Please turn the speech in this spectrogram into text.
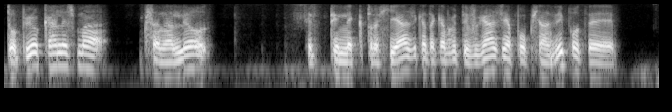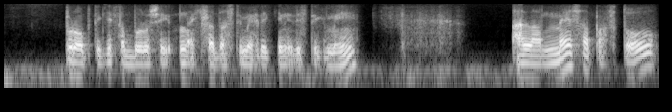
Το οποίο κάλεσμα, ξαναλέω, την εκτροχιάζει κατά κάποιο, τη βγάζει από οποιαδήποτε πρόπτικη θα μπορούσε να έχει φανταστεί μέχρι εκείνη τη στιγμή. Αλλά μέσα από αυτό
